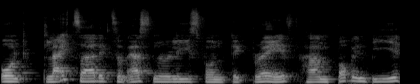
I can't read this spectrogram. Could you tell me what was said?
und gleichzeitig zum ersten Release von Dick Brave haben Bob B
